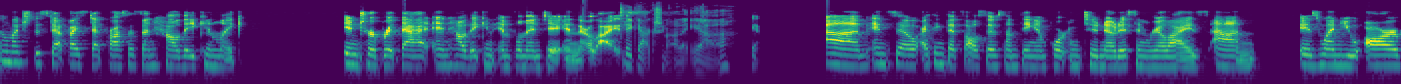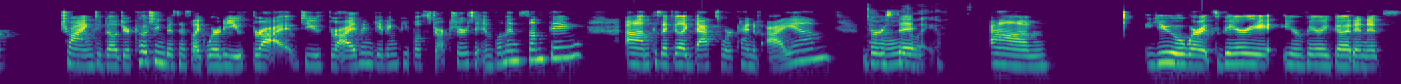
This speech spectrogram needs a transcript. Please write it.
so much the step by step process and how they can like interpret that and how they can implement it in their lives. Take action on it, yeah. Um, and so I think that's also something important to notice and realize um, is when you are trying to build your coaching business, like where do you thrive? Do you thrive in giving people structure to implement something? Because um, I feel like that's where kind of I am versus totally. um, you, where it's very you're very good and it's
